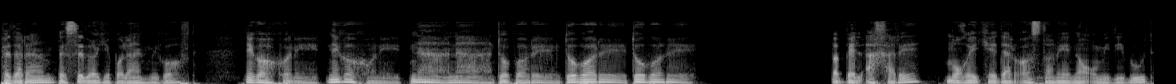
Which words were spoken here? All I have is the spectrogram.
پدرم به صدای بلند می‌گفت نگاه کنید، نگاه کنید، نه نه، دوباره، دوباره، دوباره. و بالاخره موقعی که در آستانه ناامیدی بود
